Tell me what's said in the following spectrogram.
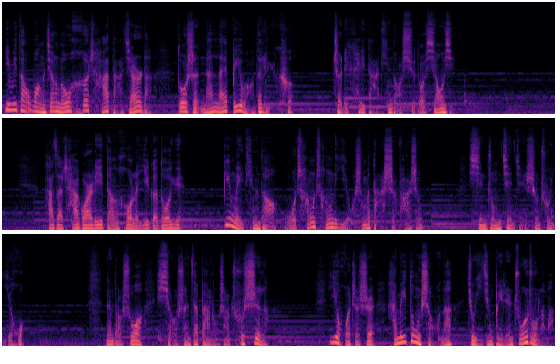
因为到望江楼喝茶打尖儿的多是南来北往的旅客，这里可以打听到许多消息。他在茶馆里等候了一个多月，并未听到武昌城里有什么大事发生，心中渐渐生出疑惑：难道说小栓在半路上出事了？亦或者是还没动手呢，就已经被人捉住了吗？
